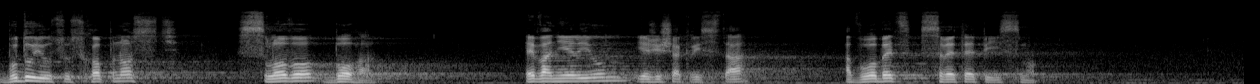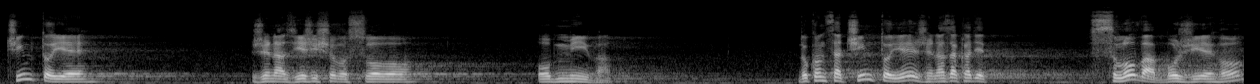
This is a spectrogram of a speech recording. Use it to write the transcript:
budujúcu schopnosť slovo Boha. Evangelium Ježiša Krista a vôbec Sveté písmo. Čím to je, že nás Ježišovo slovo obmýva? Dokonca čím to je, že na základe slova Božieho,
